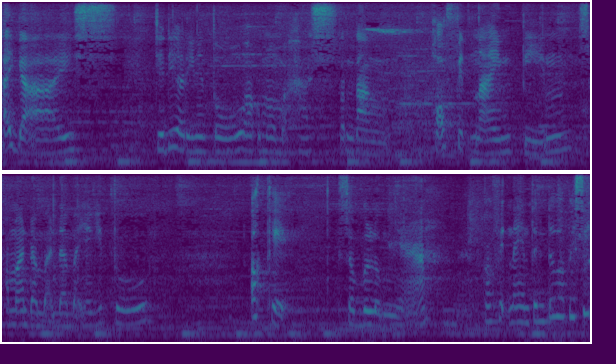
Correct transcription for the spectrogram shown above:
Hai guys, jadi hari ini tuh aku mau bahas tentang COVID-19 sama dampak-dampaknya gitu. Oke, sebelumnya COVID-19 itu apa sih?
